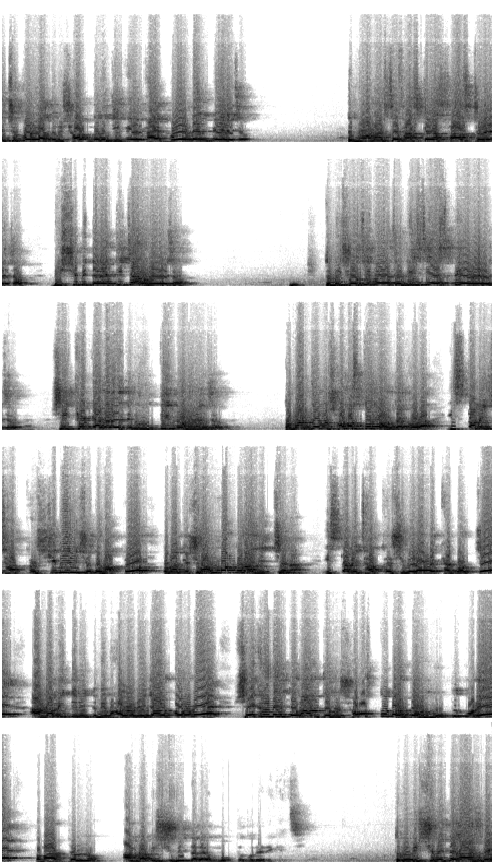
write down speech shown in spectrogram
কিছু করলা, তুমি সবগুলো জিপিএ ফাইভ গোল্ডেন পেয়েছ। তুমি অনার্সে ফার্স্ট ক্লাস ফার্স্ট হয়েছো, বিশ্ববিদ্যালয়ের টিচার হয়েছো। তুমি সচিব হয়েছো ডিসিএসপি হয়েছো শিক্ষা কাদারে তুমি উত্তীর্ণ হয়েছো। তোমার জন্য সমস্ত দরজা করা ইসলামী ছাত্র শিবিরই শুধুমাত্র তোমাকে সম্বর্ধনা দিচ্ছে না। ইসলামী ছাত্র শিবির অপেক্ষা করছে, আগামী দিনে তুমি ভালো রেজাল্ট করবে। সেখানে তোমার জন্য সমস্ত দরজা উন্মুক্ত করে তোমার জন্য আমরা বিশ্ববিদ্যালয় উন্মুক্ত করে রেখেছি। তুমি বিশ্ববিদ্যালয়ে আসবে,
